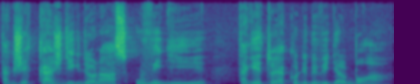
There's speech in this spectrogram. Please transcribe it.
takže každý, kdo nás uvidí, tak je to jako kdyby viděl Boha.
